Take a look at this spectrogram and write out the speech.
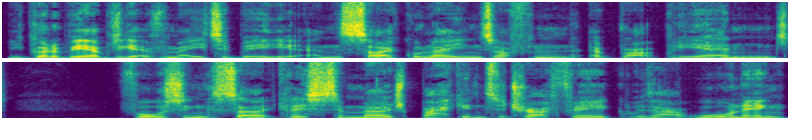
You've got to be able to get from A to B, and cycle lanes often abruptly end, forcing cyclists to merge back into traffic without warning.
